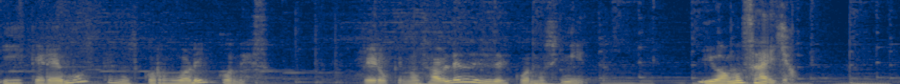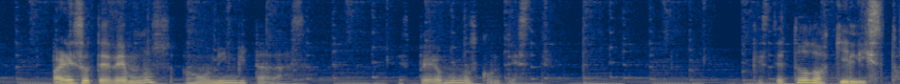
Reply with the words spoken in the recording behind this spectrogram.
Y queremos que nos corroboren con eso. Pero que nos hablen desde el conocimiento. Y vamos a ello. Para eso tenemos a una invitada. Esperemos nos conteste. Que esté todo aquí listo.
